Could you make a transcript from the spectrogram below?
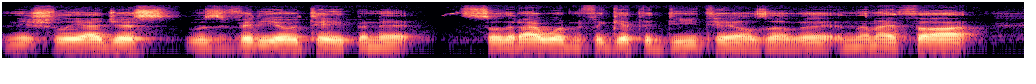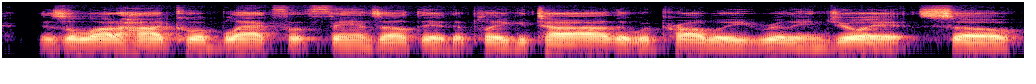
initially, I just was videotaping it so that I wouldn't forget the details of it. And then I thought there's a lot of hardcore Blackfoot fans out there that play guitar that would probably really enjoy it. So,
